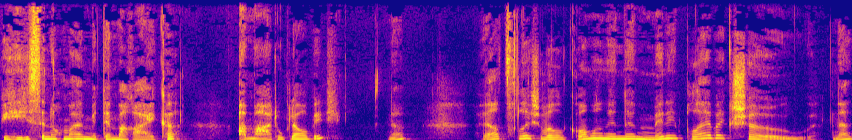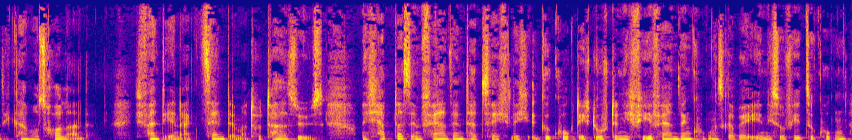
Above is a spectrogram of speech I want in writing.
Wie hieß sie nochmal? Mit der Mareike. Amado, glaube ich. Ne? Herzlich willkommen in der Mini-Playback-Show. Ne? Die kam aus Holland. Ich fand ihren Akzent immer total süß. Und ich habe das im Fernsehen tatsächlich geguckt. Ich durfte nicht viel Fernsehen gucken, es gab ja eh nicht so viel zu gucken.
